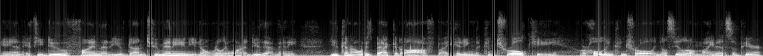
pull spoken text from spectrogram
And if you do find that you've done too many and you don't really want to do that many, you can always back it off by hitting the control key or holding control and you'll see a little minus appear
